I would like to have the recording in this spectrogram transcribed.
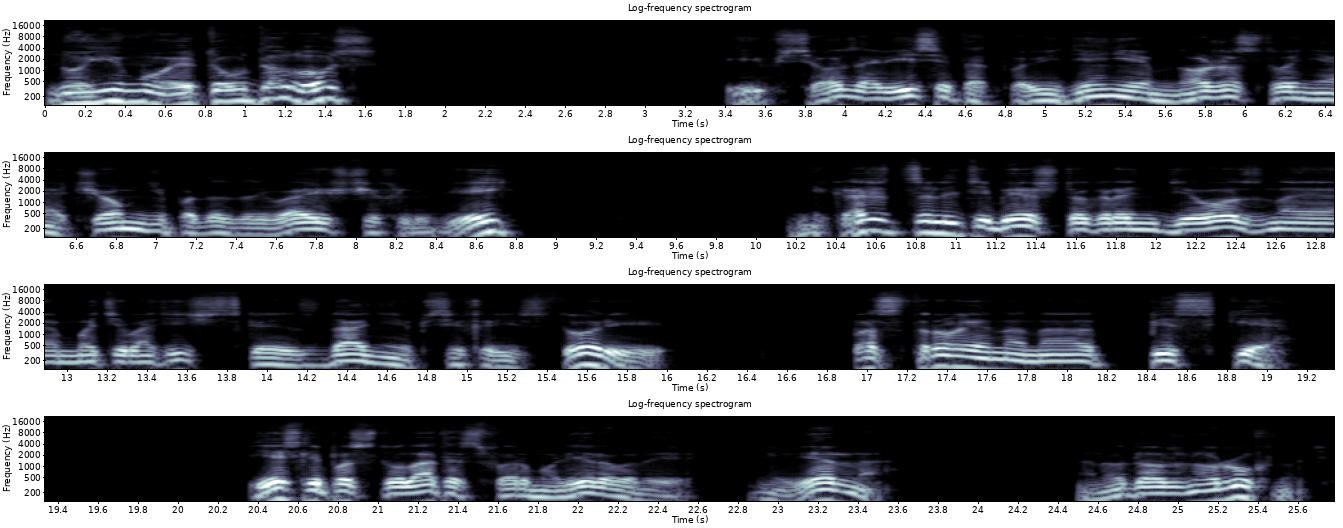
Но ему это удалось. И все зависит от поведения множества ни о чем не подозревающих людей? Не кажется ли тебе, что грандиозное математическое здание психоистории построено на песке? Если постулаты сформулированы неверно, оно должно рухнуть.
